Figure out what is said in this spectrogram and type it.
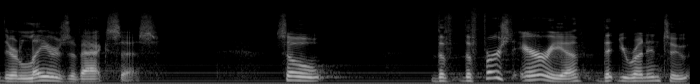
there are layers of access. So the, the first area that you run into,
